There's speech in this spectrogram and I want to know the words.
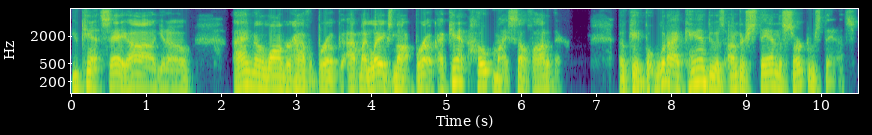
you can't say, ah, oh, you know, I no longer have a broke, I, my leg's not broke. I can't hope myself out of there. Okay. But what I can do is understand the circumstance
